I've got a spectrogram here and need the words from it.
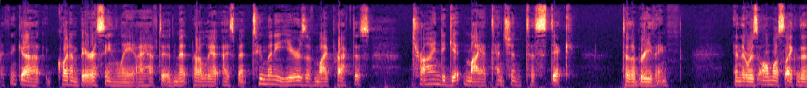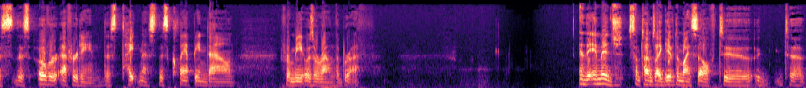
I think, uh, quite embarrassingly, I have to admit, probably I, I spent too many years of my practice trying to get my attention to stick to the breathing. And there was almost like this, this over efforting, this tightness, this clamping down. For me, it was around the breath. And the image sometimes I give to myself to, to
